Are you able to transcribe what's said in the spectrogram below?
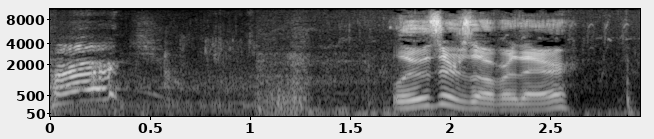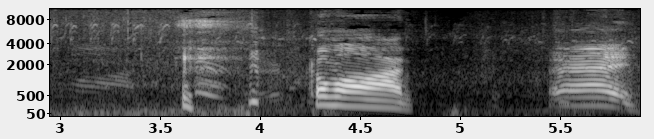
perch? Losers over there. Come on. Hey.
